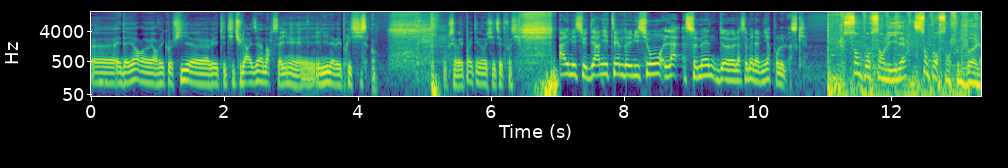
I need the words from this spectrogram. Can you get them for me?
Euh, et d'ailleurs, Hervé Kofi avait été titularisé à Marseille et, Lille avait pris 6-1. Donc ça n'avait pas été une réussite cette fois-ci. Allez messieurs, dernier thème de l'émission, la semaine, de, la semaine à venir pour le LOSC. 100% Lille, 100% football.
